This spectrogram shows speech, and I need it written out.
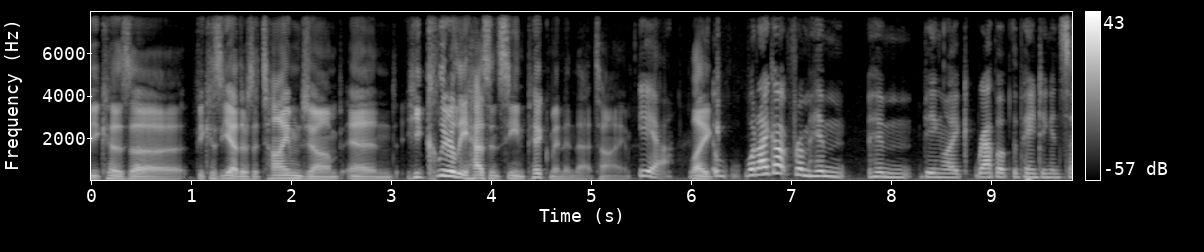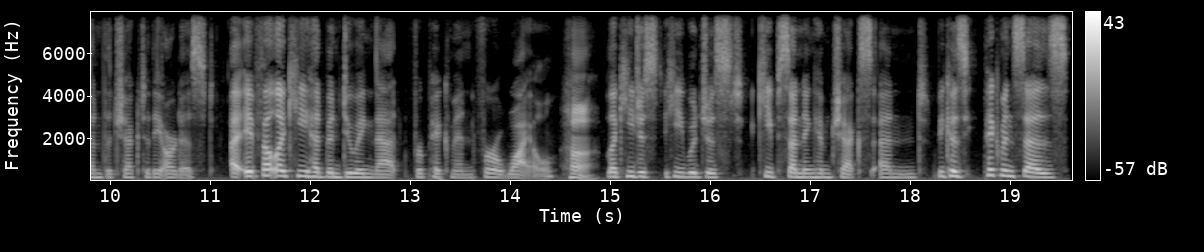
because uh because yeah, there's a time jump, and he clearly hasn't seen Pickman in that time. Yeah, Like what I got from him him being like wrap up the painting and send the check to the artist. It felt like he had been doing that for Pickman for a while. huh? Like he just he would just keep sending him checks and because Pickman says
